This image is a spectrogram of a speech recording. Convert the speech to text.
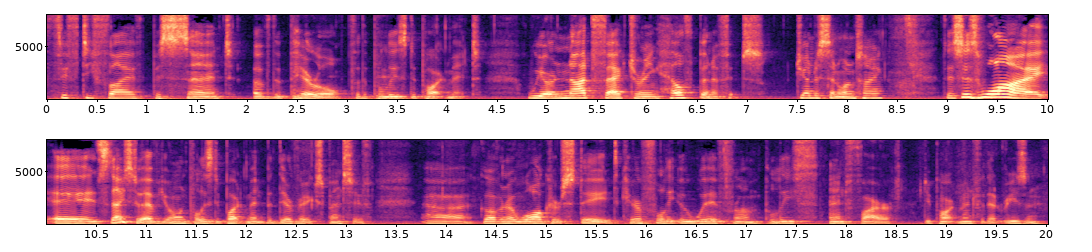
55% of the payroll for the police department. We are not factoring health benefits. Do you understand what I'm saying? This is why uh, it's nice to have your own police department, but they're very expensive. Uh, Governor Walker stayed carefully away from police and fire department for that reason.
